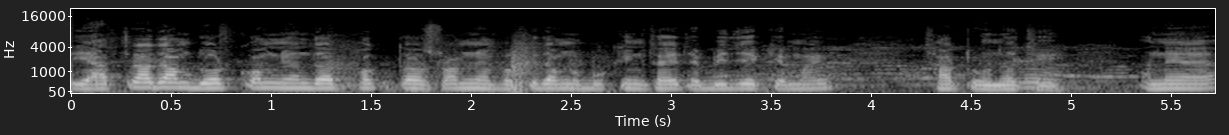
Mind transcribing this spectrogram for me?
યાત્રાધામ ડોટ કોમની અંદર ફક્ત સ્વામિનારાયણ ભક્તિધામનું બુકિંગ થાય છે બીજે ક્યાંય થતું નથી. અને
